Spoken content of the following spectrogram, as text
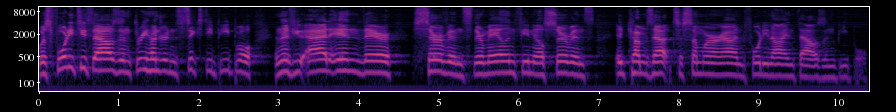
was 42,360 people. And then if you add in their servants, their male and female servants, it comes out to somewhere around 49,000 people.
